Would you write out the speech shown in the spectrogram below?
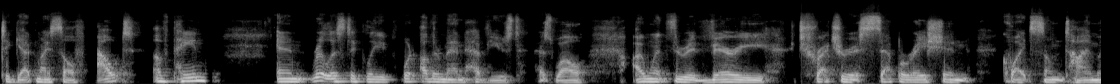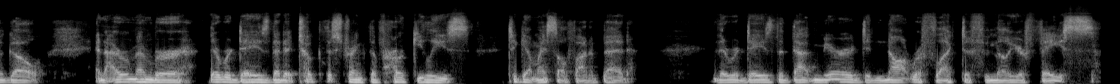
to get myself out of pain and realistically what other men have used as well. I went through a very treacherous separation quite some time ago. And I remember there were days that it took the strength of Hercules to get myself out of bed. There were days that that mirror did not reflect a familiar face.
